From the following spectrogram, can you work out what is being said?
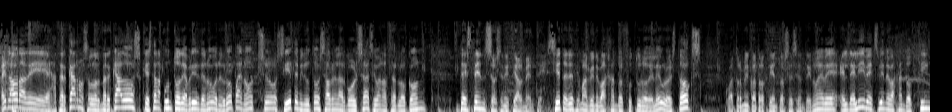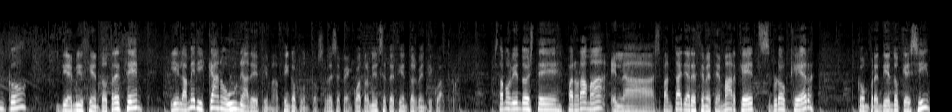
Es la hora de acercarnos a los mercados que están a punto de abrir de nuevo en Europa en 8, 7 minutos. Abren las bolsas y van a hacerlo con descensos inicialmente. Siete décimas viene bajando el futuro del Eurostox, 4.469. El del IBEX viene bajando 5, 10.113. Y el americano una décima, 5 puntos. El SP en 4.724. Estamos viendo este panorama en las pantallas de CMC Markets, Broker comprendiendo que sí,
